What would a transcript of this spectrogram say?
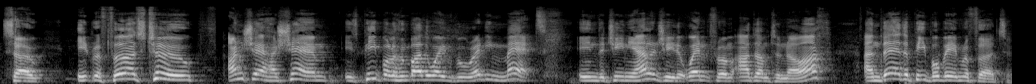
So it refers to Anshe Hashem is people whom, by the way, we've already met in the genealogy that went from Adam to Noach, and they're the people being referred to.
